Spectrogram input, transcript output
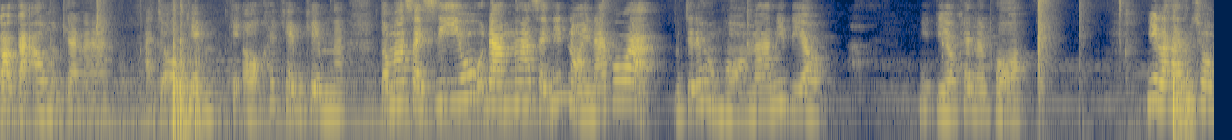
ก็กะเอาเหมือนกันนะคะอาจจะออกเค็มออกให้เค็มๆนะ ต่อมาใส่ซีอิ๊วดำนะคะ ใส่นิดหน่อยนะ เพราะว่ามันจะได้หอมๆนะนิดเดียว นิดเดียวแค่นั้นพอ นี่แหละค่ะท่านผู้ชม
